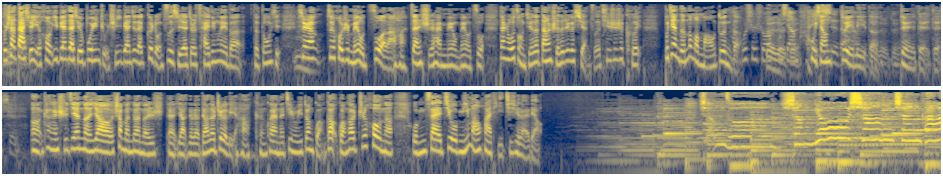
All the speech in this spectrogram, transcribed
不是上大学以后，一边在学播音主持，一边就在各种自学，就是财经类的的东西。嗯虽然最后是没有做了哈，暂时还没有没有做，但是我总觉得当时的这个选择其实是可以，不见得那么矛盾的不，是说互相互相对立的。对对对对嗯，看看时间呢，要上半段的呃，要聊聊到这里哈，很快呢进入一段广告，广告之后呢，我们再就迷茫话题继续来聊。向左，向右，向前看，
